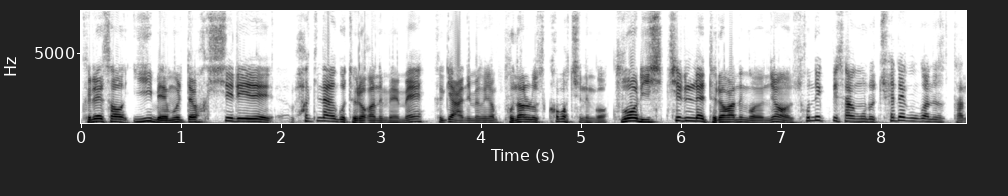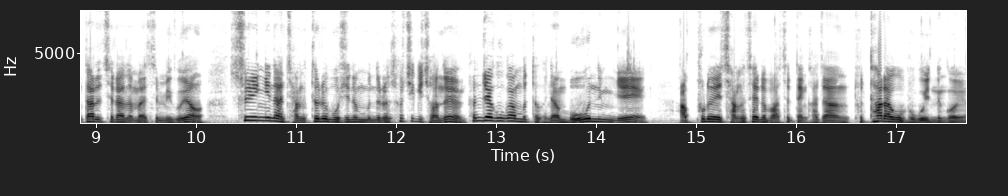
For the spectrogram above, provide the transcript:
그래서 이 매물대 확실히 확인하고 들어가는 매매 그게 아니면 그냥 분할로 커버 치는 거. 9월 27일에 들어가는 거는요. 손익비상으로 최대 구간에서 단타를 치라는 말씀이고요. 스윙이나 장투를 보시는 분들은 솔직히 저는 현재 구간부터 그냥 모으는 게 앞으로의 장세를 봤을 땐 가장 좋다라고 보고 있는 거예요.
